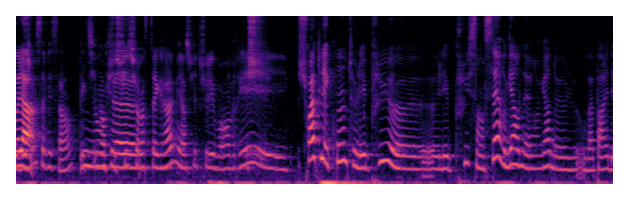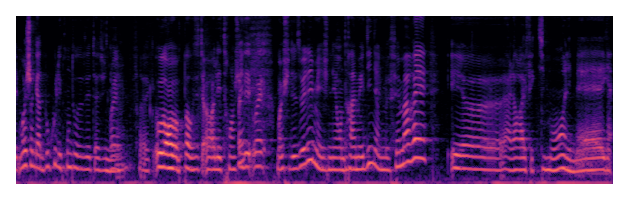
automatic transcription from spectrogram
Voilà. gens, ça fait ça. hein. Effectivement, Donc, tu euh, suis sur Instagram et ensuite tu les vois en vrai. Et... Je crois que les comptes les plus, euh, les plus sincères, regarde, regarde le- on va parler des. Moi, je regarde beaucoup les comptes aux États-Unis. Ouais. hein. Enfin, oh, pas aux États- à l'étranger. Ouais. Moi, je suis désolée, mais je n'ai Andrea Medine, elle me fait marrer. Et euh, alors, effectivement, elle est maigre,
